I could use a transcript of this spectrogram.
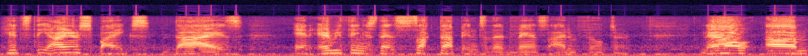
hits the iron spikes, dies, and everything is then sucked up into the advanced item filter. Now, um,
